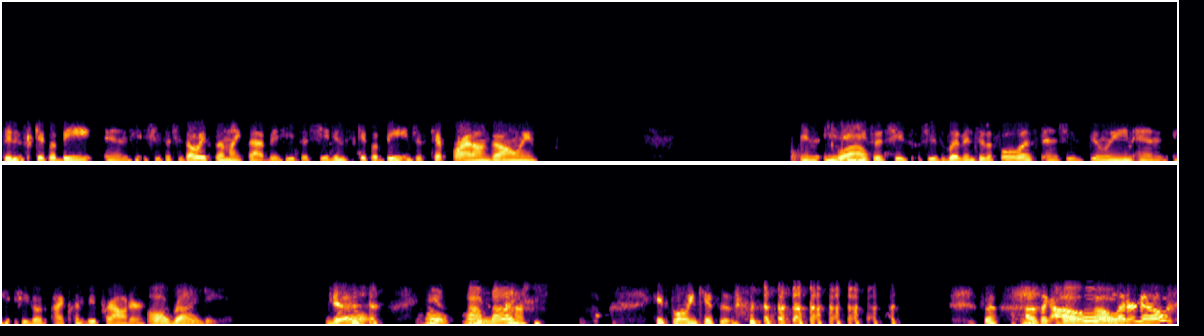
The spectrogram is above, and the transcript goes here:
didn't skip a beat and he, she said she's always been like that but he said she didn't skip a beat and just kept right on going. And he, and he said she's she's living to the fullest and she's doing and he, he goes i couldn't be prouder. All righty. Well, How, how he's- uh-huh. nice. He's blowing kisses. so I was like, I'll, I'll let Oh. her know.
